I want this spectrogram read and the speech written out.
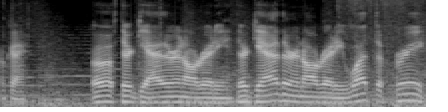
Okay. Oh, if they're gathering already. They're gathering already. What the freak?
